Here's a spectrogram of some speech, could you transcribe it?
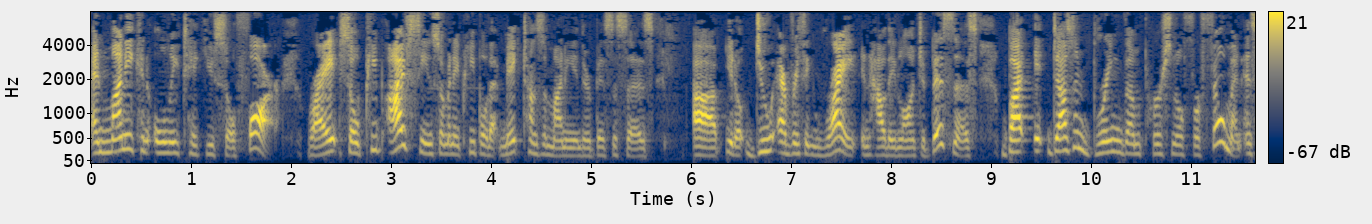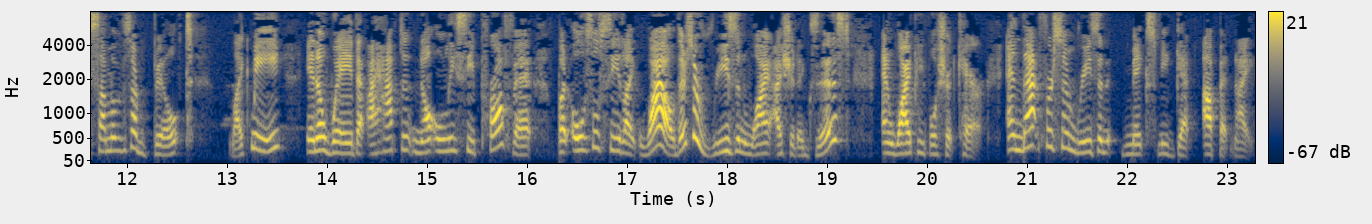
And money can only take you so far, right? So I've seen so many people that make tons of money in their businesses uh, you know, do everything right in how they launch a business, but it doesn't bring them personal fulfillment. And some of us are built like me, in a way that I have to not only see profit, but also see like, wow, there's a reason why I should exist and why people should care. And that for some reason makes me get up at night.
